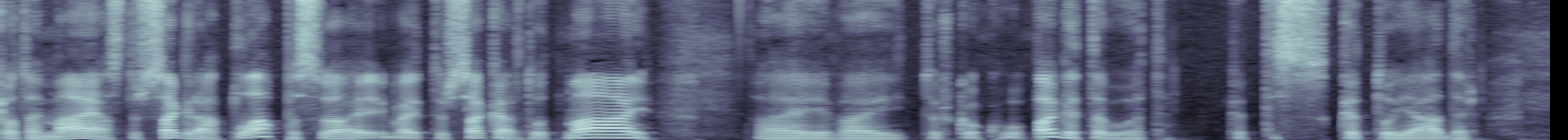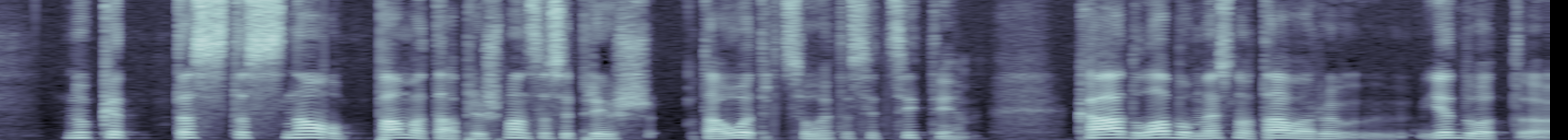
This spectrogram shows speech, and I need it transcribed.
kaut vai mājās tur sagrābt lapas vai, vai tur sakārtot māju vai, vai tur kaut ko pagatavot, kad, tas, kad to jādara. Nu, kad tas, tas nav pamatā priekš manis, tas ir priekš tā otra cilvēka, tas ir citiem. Kādu labumu es no tā varu iedot uh,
